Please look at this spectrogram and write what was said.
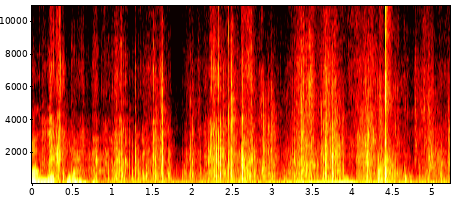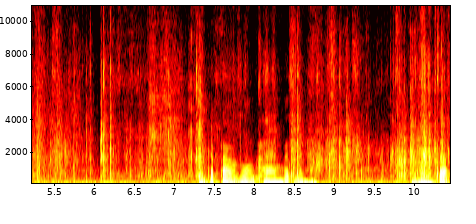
การเย็บทีหลังค่ะเป็นกระเป๋าลวงข้างแบบนี้ค่ะลองจับ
